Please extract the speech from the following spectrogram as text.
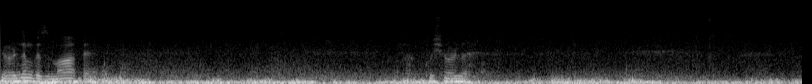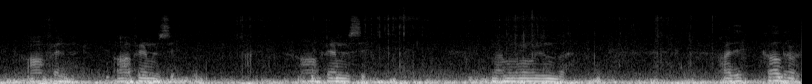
Gördüm kızım, aferin. Bak kuş orada. Aferin. Aferin Lucy. Aferin Lucy. Namlumun ucunda. Hadi kaldır bak.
